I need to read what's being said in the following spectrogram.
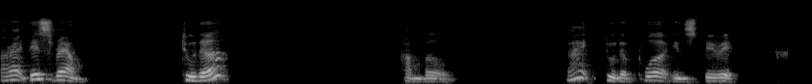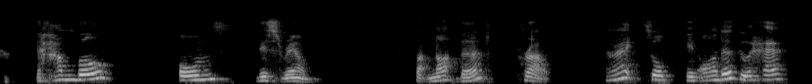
All right, this realm, to the humble, right? To the poor in spirit. the humble owns this realm, but not the proud. All right. So in order to have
